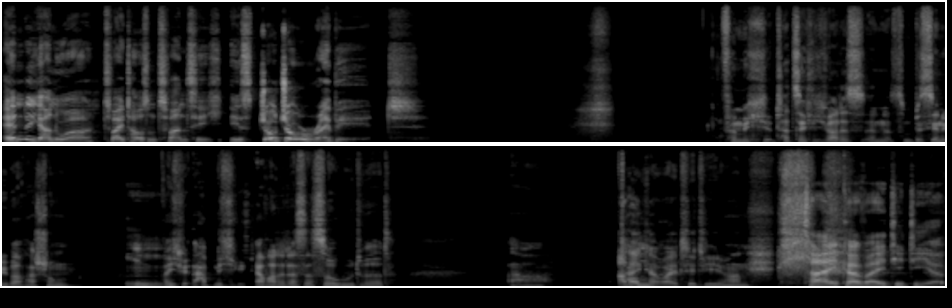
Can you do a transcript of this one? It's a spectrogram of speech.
Ende Januar 2020, ist Jojo Rabbit. Für mich tatsächlich war das äh, so ein bisschen Überraschung, Mhm. weil ich habe nicht erwartet, dass das so gut wird. Aber Aber Taika Waititi, Mann. Taika Waititi. ja.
